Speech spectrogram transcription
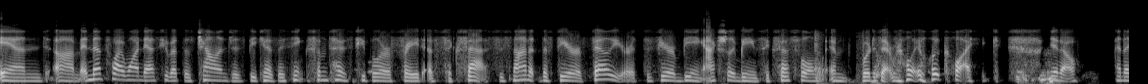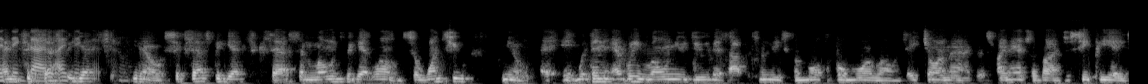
and um, and that's why I wanted to ask you about those challenges because I think sometimes people are afraid of success. It's not the fear of failure; it's the fear of being actually being successful. And what does that really look like? Mm-hmm. You know. And I and think that I begets, think that, you know success begets success, and loans beget loans. So once you you know within every loan you do, there's opportunities for multiple more loans. HR managers, financial advisors, CPAs,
